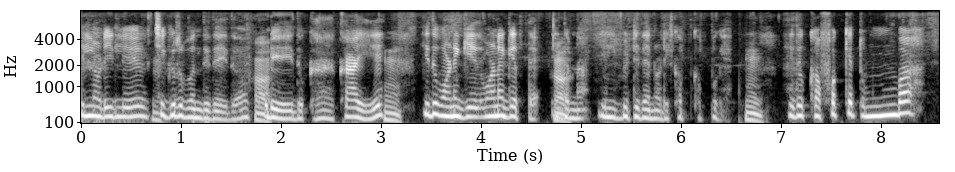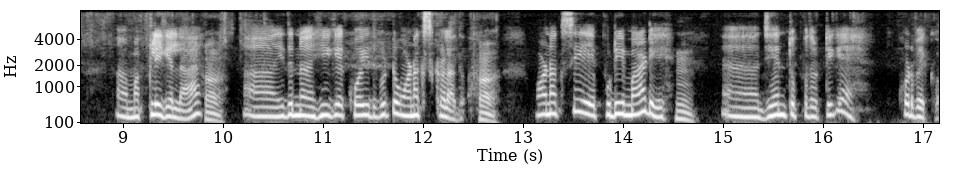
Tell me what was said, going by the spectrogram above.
ಇಲ್ಲಿ ನೋಡಿ ಇಲ್ಲಿ ಚಿಗುರು ಬಂದಿದೆ ಇದು ಕುಡಿ ಇದು ಕಾ- ಕಾಯಿ. ಹ್ಮ್. ಇದು ಒಣಗಿ ಒಣಗುತ್ತೆ ಇದನ್ನ. ಇಲ್ಲಿ ಬಿಟ್ಟಿದೆ ನೋಡಿ ಕಪ್ ಕಪ್ಪುಗೆ. ಇದು ಕಫಕ್ಕೆ ತುಂಬಾ ಆ, ಮಕ್ಕಳಿಗೆಲ್ಲ ಹಾಂ. ಆ, ಇದನ್ನ ಹೀಗೆ ಕೊಯ್ದುಬಿಟ್ಟು ಒಣಗಿಸ್ಕೊಳ್ಳೋದು. ಹಾಂ. ಒಣಗಿಸಿ ಪುಡಿ ಮಾಡಿ ಹ್ಞೂ ಆ, ಜೇನುತುಪ್ಪದೊಟ್ಟಿಗೆ ಕೊಡಬೇಕು.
